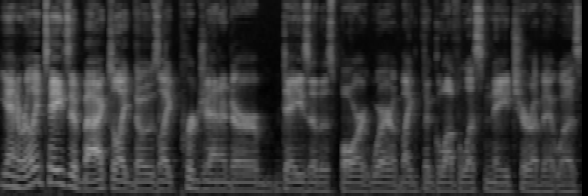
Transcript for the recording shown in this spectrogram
Yeah, and it really takes it back to like those like progenitor days of the sport where like the gloveless nature of it was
